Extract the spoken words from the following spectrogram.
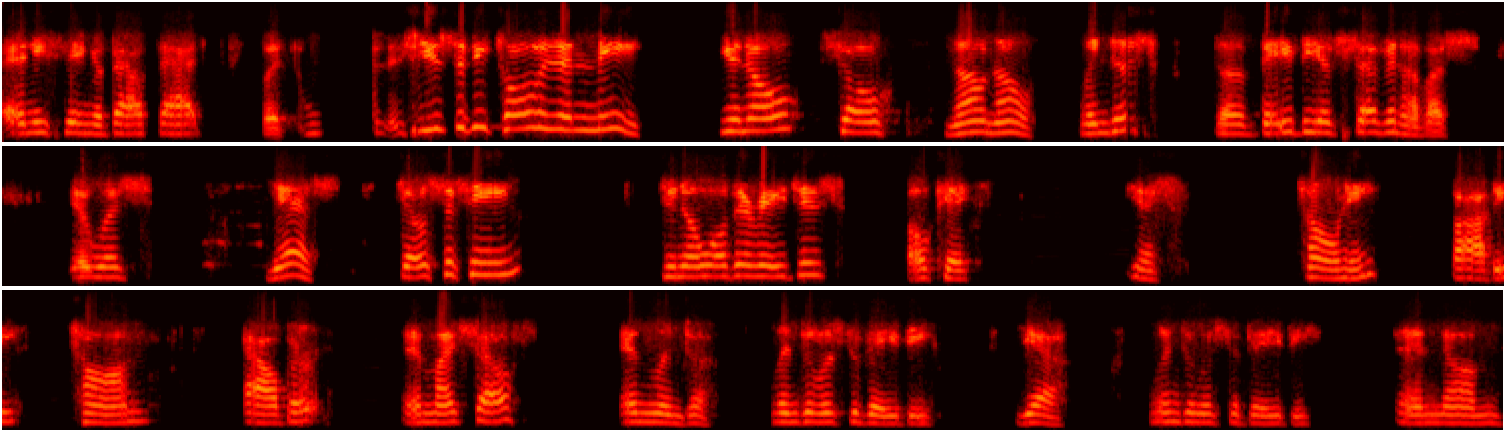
anything about that. But she used to be taller than me, you know. So no, no, Linda's the baby of seven of us. It was yes, Josephine. Do you know all their ages? Okay. Uh, yes. Tony, Bobby, Tom, Albert, and myself, and Linda. Linda was the baby. Yeah, Linda was the baby. And um,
